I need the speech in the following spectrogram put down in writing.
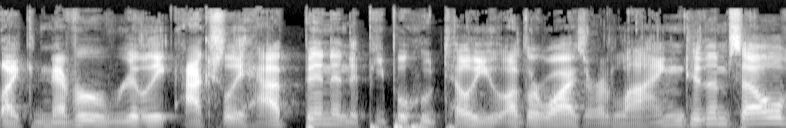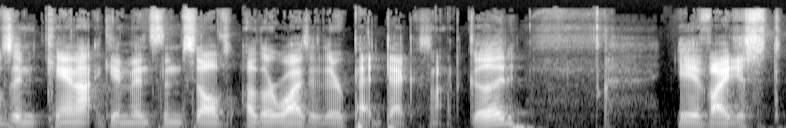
like never really actually have been. And the people who tell you otherwise are lying to themselves and cannot convince themselves otherwise that their pet deck is not good. If I just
